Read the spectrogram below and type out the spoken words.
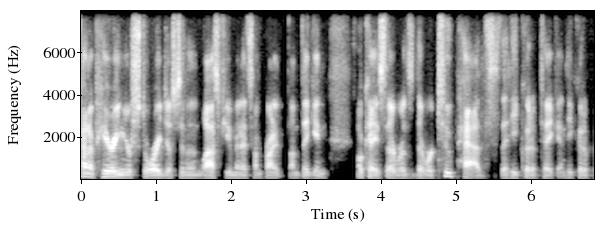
kind of hearing your story just in the last few minutes, I'm probably, I'm thinking, okay, so there was there were two paths that he could have taken. He could have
